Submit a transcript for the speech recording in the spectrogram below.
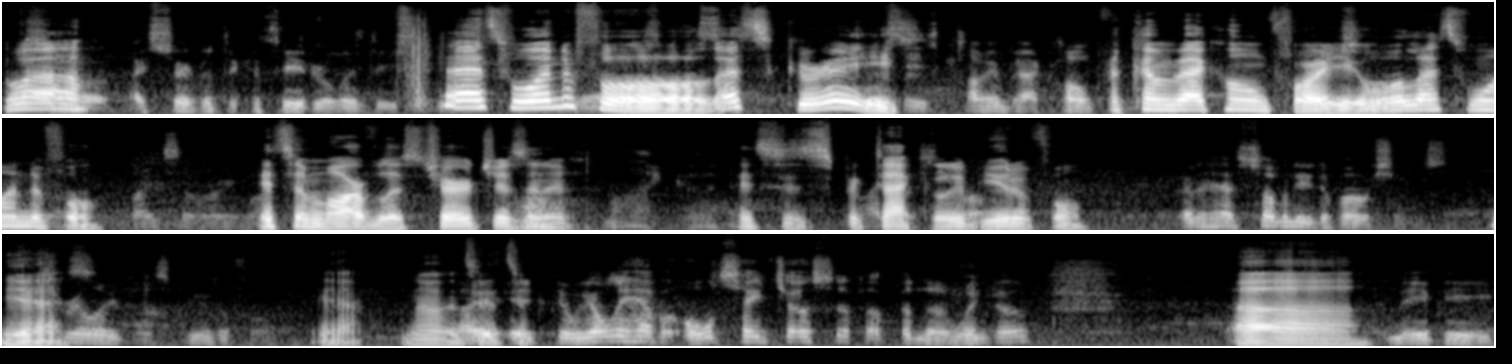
Wow. So I serve at the cathedral in D.C. That's wonderful. this is- That's great. This is coming back home. for coming back home for you. Well, that's wonderful. Yeah, Thanks so very much. It's a marvelous church, isn't Oh, it? My goodness. It's, spectacularly beautiful. And it has so many devotions. Yeah. It's really just beautiful. Yeah. No, it's I- it's. it- do we only have old St. Joseph up in the window? Uh, Maybe.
